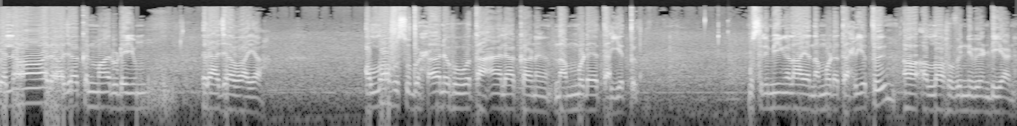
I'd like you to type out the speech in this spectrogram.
എല്ലാ രാജാക്കന്മാരുടെയും രാജാവായ അള്ളാഹു സുബാനുഹുവ താലാക്കാണ് നമ്മുടെ തയ്യത്ത് മുസ്ലിമീങ്ങളായ നമ്മുടെ തഹയ്യത്ത് ആ അള്ളാഹുവിന് വേണ്ടിയാണ്.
